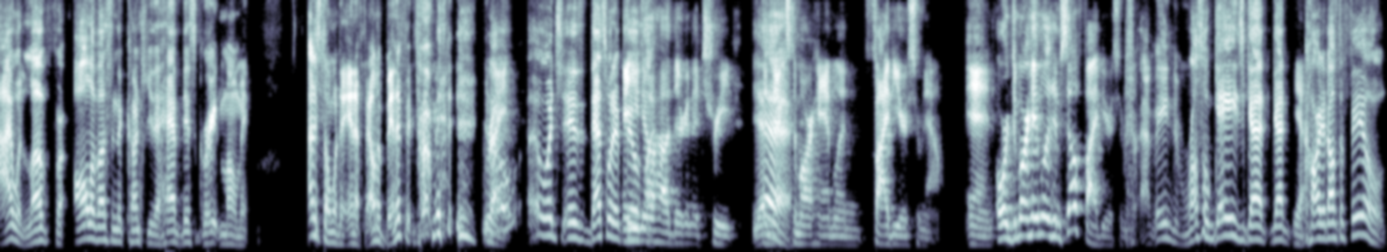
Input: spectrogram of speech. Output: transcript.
I would love for all of us in the country to have this great moment. I just don't want the NFL to benefit from it, right? Know? Which is that's what it feels. And you know like. how they're going to treat yeah. the next Damar Hamlin five years from now, and or Damar Hamlin himself five years from now. I mean, Russell Gage got got yeah. carted off the field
